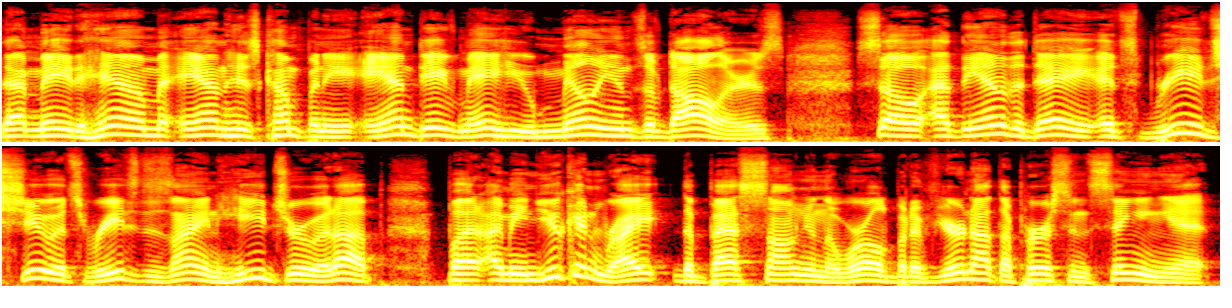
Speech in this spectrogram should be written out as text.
that made him and his company and Dave Mayhew millions of dollars. So at the end of the day it's Reed's shoe it's Reed's design. He drew it up. But I mean you can write the best song in the world but if you're not the person singing it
